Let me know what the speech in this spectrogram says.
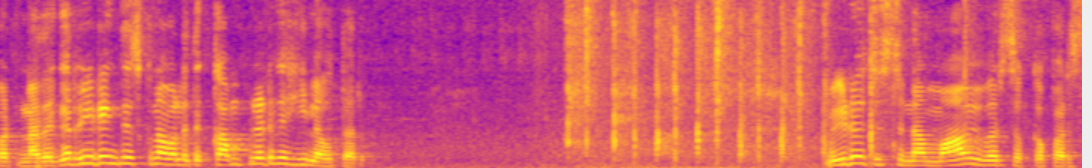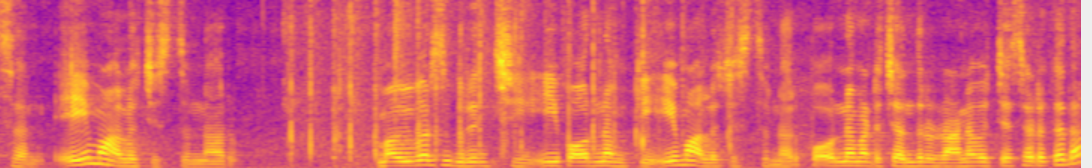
బట్ నా దగ్గర రీడింగ్ తీసుకున్న వాళ్ళైతే కంప్లీట్గా హీల్ అవుతారు. వీడియో చూస్తున్న మా వివర్స్ ఒక్క పర్సన్ ఏం ఆలోచిస్తున్నారు? మా వివర్స్ గురించి ఈ పౌర్ణమికి ఏం ఆలోచిస్తున్నారు? పౌర్ణమి అంటే చంద్రుడు రానే వచ్చేసాడు కదా?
